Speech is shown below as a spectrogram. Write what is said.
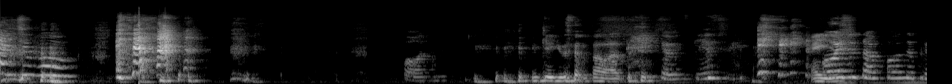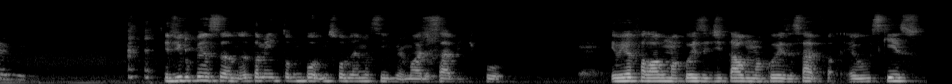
É tipo. foda. o que, que você vai falar? Eu esqueci. É isso. Hoje tá foda pra mim. Eu fico pensando, eu também tô com uns problemas assim de memória, sabe? Tipo, eu ia falar alguma coisa, editar alguma coisa, sabe? Eu esqueço.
